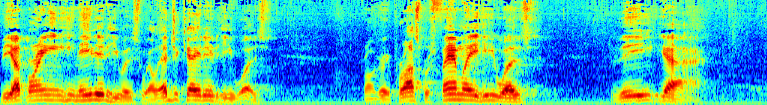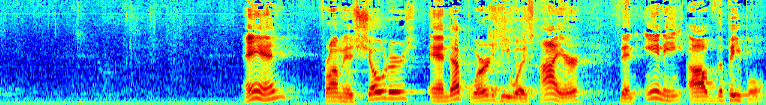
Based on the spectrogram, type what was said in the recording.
the upbringing he needed. He was well educated. He was from a very prosperous family. He was the guy. And from his shoulders and upward, he was higher than any of the people.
